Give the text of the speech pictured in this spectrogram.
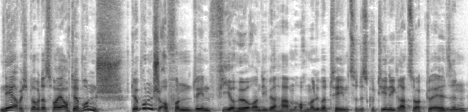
Nee, aber ich glaube, das war ja auch der Wunsch. Der Wunsch auch von den vier Hörern, die wir haben, auch mal über Themen zu diskutieren, die gerade so aktuell sind.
